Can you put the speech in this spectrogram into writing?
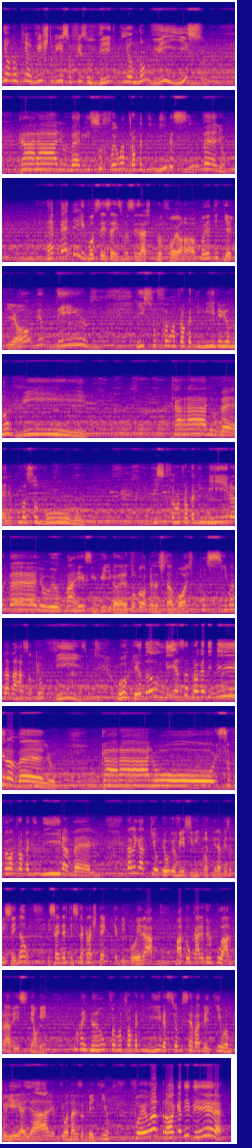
E eu não tinha visto isso, eu fiz o vídeo e eu não vi isso. Caralho, velho, isso foi uma troca de mira sim, velho. Repete aí vocês aí, se vocês acham que não foi, ó. Vou repetir aqui, ó. Meu Deus! Isso foi uma troca de mira e eu não vi. Caralho, velho, como eu sou burro. Isso foi uma troca de mira, velho. Eu narrei esse vídeo, galera. Eu tô colocando esta voz por cima da narração que eu fiz. Porque eu não vi essa troca de mira, velho. Caralho! Isso foi uma troca de mira, velho. Tá ligado que eu, eu, eu, vi esse vídeo pela primeira vez, eu pensei, não, isso aí deve ter sido aquelas técnicas, tipo, ele ah, matou o cara e vira pro lado pra ver se tem alguém. Mas não, foi uma troca de mira. Se observar direitinho, ampliei aí a área, eu analisando direitinho. Foi uma troca de mira.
